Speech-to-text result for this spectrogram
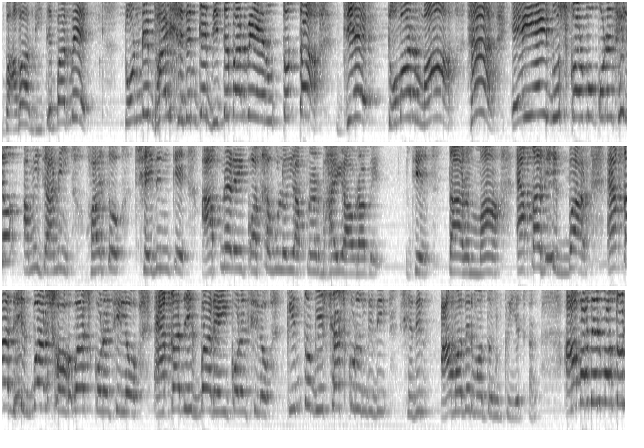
বাবা দিতে পারবে? টন্ডিপ ভাই সেদিনকে দিতে পারবে এর উত্তরটা? যে তোমার মা হ্যাঁ এই এই দুষ্কর্ম করেছিল। আমি জানি, হয়তো সেই দিনকে আপনার এই কথাগুলোই আপনার ভাই আওড়াবে, যে তার মা একাধিকবার একাধিকবার সহবাস করেছিল, একাধিকবার এই করেছিল। কিন্তু বিশ্বাস করুন দিদি, সেদিন আমাদের মতন ক্রিয়েটার আমাদের মতন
